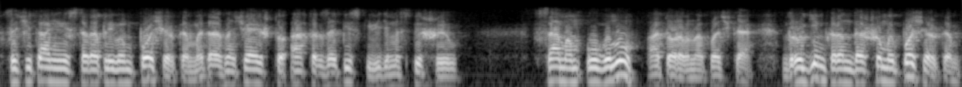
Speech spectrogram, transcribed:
В сочетании с торопливым почерком это означает, что автор записки, видимо, спешил. В самом углу оторванного клочка другим карандашом и почерком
